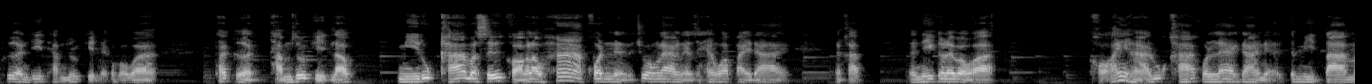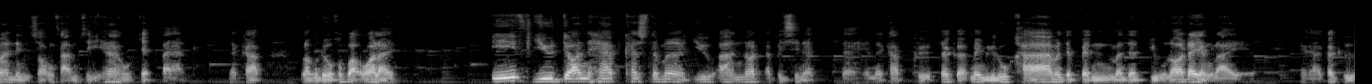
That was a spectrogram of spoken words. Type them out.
เพื่อนๆที่ทำธุรกิจเนี่ยเขาบอกว่า ถ้าเกิดทำธุรกิจแล้วมีลูกค้ามาซื้อของเรา 5 คนเนี่ยช่วงแรกเนี่ยแสดงว่าไปได้นะครับ อันนี้ก็เลยบอกว่า ขอให้หาลูกค้าคนแรกได้เนี่ยจะมีตามมา 1 2 3 4 5 6 7 8 นะครับ เรามาดูเขาบอกว่าอะไร if you don't have customer you are not a business เห็นไหมครับ คือถ้าเกิดไม่มีลูกค้ามันจะเป็นมันจะอยู่รอดได้อย่างไรนะครับก็คือ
